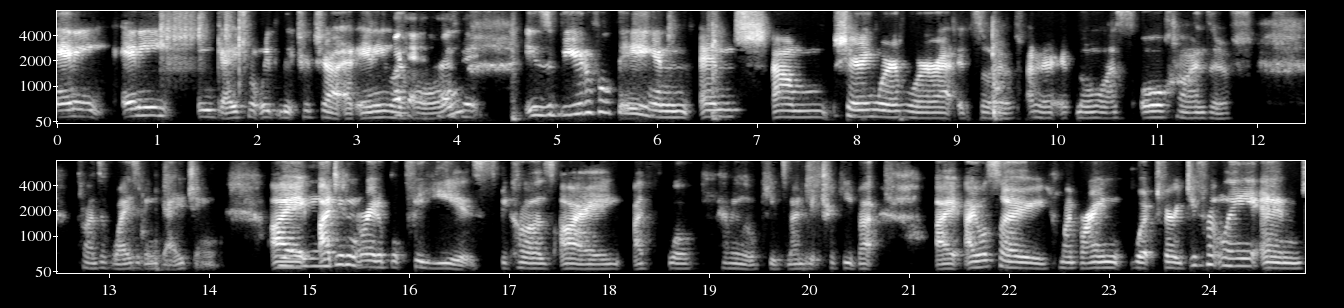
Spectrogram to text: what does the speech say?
any any engagement with literature at any level perfect. is a beautiful thing and and um sharing wherever we're at it sort of i don't know it normalizes all kinds of kinds of ways of engaging i Yeah, i didn't read a book for years because i i well having little kids made it a bit tricky but I, I also my brain worked very differently and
